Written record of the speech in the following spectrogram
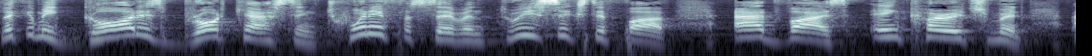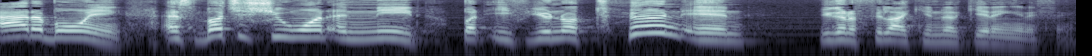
Look at me. God is broadcasting 24 7, 365 advice, encouragement, attaboying, as much as you want and need. But if you're not tuned in, you're going to feel like you're not getting anything.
